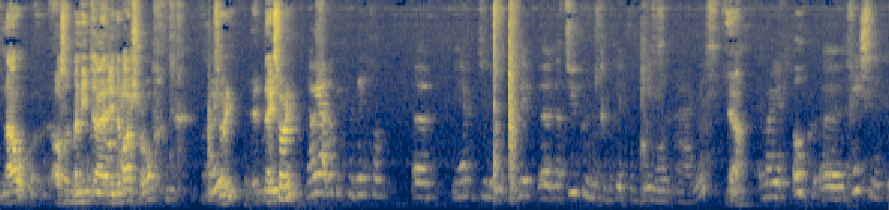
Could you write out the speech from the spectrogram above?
Nou, als het me niet eh, in de war op. Sorry? Nee, sorry? Nou ja, wat ik denk van, eh, je hebt natuurlijk het begrip, eh natuurkundige begrip van hemel en aarde, Ja. maar je hebt ook geestelijke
